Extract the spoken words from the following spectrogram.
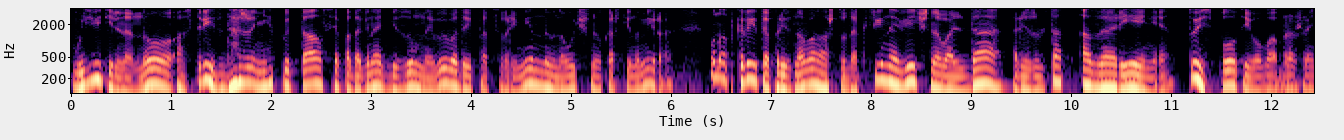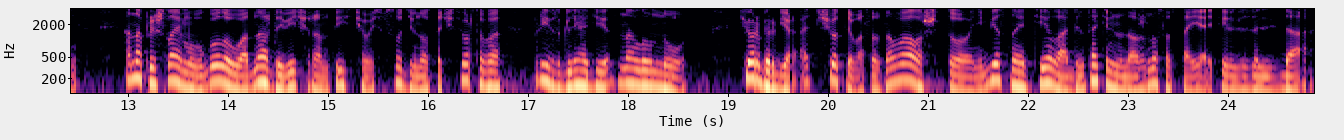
Удивительно, но австриец даже не пытался подогнать безумные выводы под современную научную картину мира. Он открыто признавал, что доктрина вечного льда – результат озарения, то есть плод его воображения. Она пришла ему в голову однажды вечером 1894 при взгляде на Луну, Хербергер отчетливо осознавал, что небесное тело обязательно должно состоять из льда.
